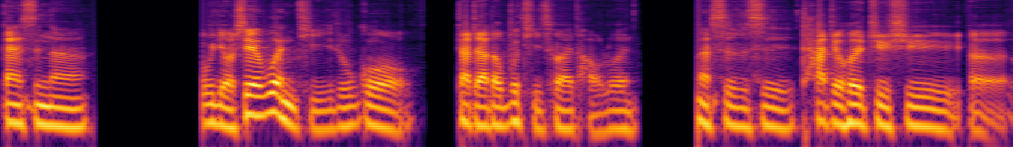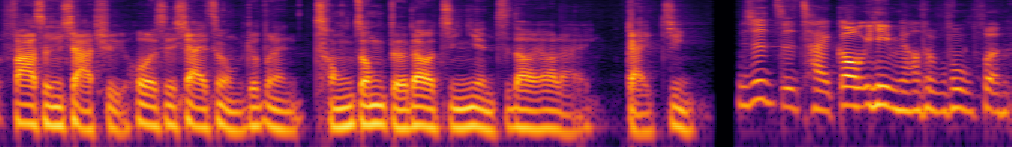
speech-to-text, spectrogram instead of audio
但是呢，我有些问题，如果大家都不提出来讨论，那是不是他就会继续呃发生下去，或者是下一次我们就不能从中得到经验，知道要来改进？你是指采购疫苗的部分吗？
